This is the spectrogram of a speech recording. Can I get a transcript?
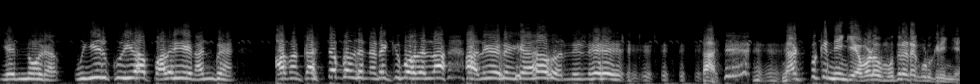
என்னோட உயிருக்குயிரா பழகிய நண்பன் அவன் கஷ்டப்படுறத நினைக்கும் போதெல்லாம் அழுகலையா வருது நட்புக்கு நீங்க எவ்வளவு முதலிடம் கொடுக்குறீங்க?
